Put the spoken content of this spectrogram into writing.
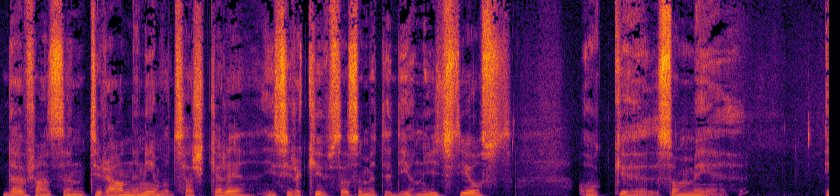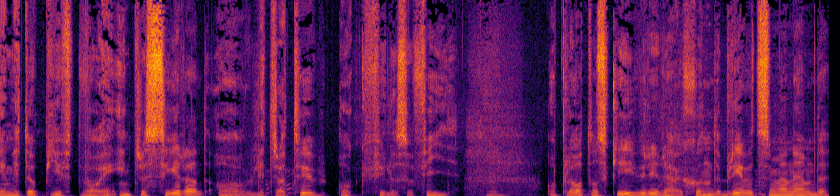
Där fanns en tyrann, en envåldshärskare i Syrakusa som hette Dionysios och eh, som enligt uppgift var intresserad av litteratur och filosofi. Mm. Och Platon skriver i det här sjunde brevet som jag nämnde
